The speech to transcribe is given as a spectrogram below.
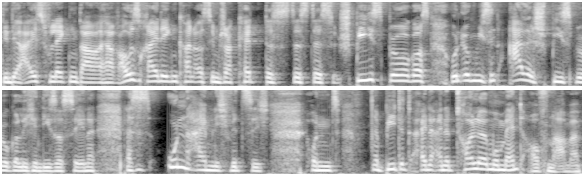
den der Eisflecken da herausreinigen kann aus dem Jackett des, des, des Spießbürgers und irgendwie sind alle spießbürgerlich in dieser Szene. Das ist unheimlich witzig und bietet eine, eine tolle Momentaufnahme.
